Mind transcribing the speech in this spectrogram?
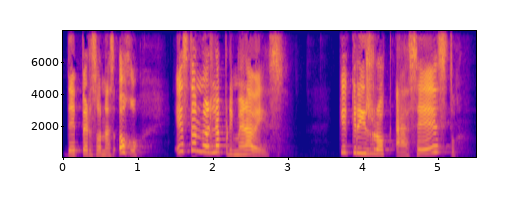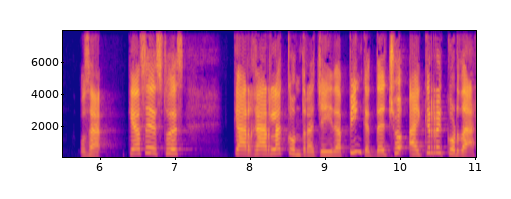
de personas. Ojo, esta no es la primera vez que Chris Rock hace esto. O sea, ¿qué hace esto? Es cargarla contra Jada Pinkett. De hecho, hay que recordar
